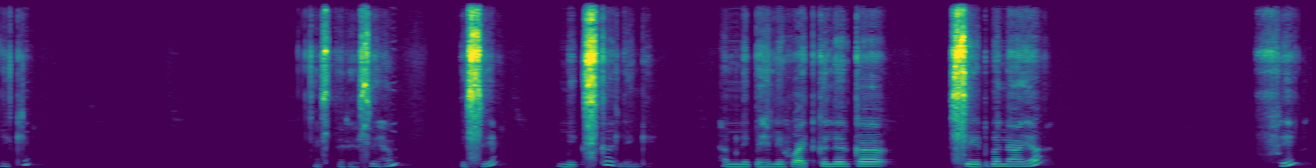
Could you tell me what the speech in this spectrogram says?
देखिए। इस तरह से हम इसे मिक्स कर लेंगे। हमने पहले व्हाइट कलर का सेट बनाया। फिर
